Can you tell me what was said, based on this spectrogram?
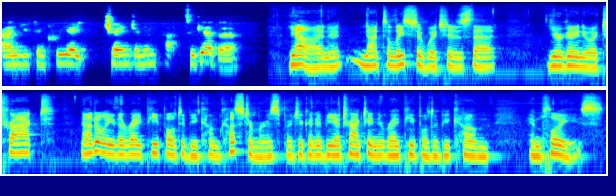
and you can create change and impact together. Yeah and it, not the least of which is that you're going to attract not only the right people to become customers but you're going to be attracting the right people to become employees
